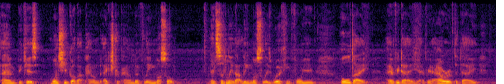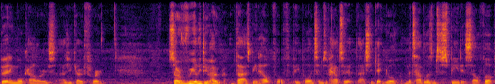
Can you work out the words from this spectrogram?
Um, because once you've got that pound, extra pound of lean muscle, then suddenly that lean muscle is working for you all day, every day, every hour of the day, burning more calories as you go through. So I really do hope that has been helpful for people in terms of how to actually get your metabolism to speed itself up.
